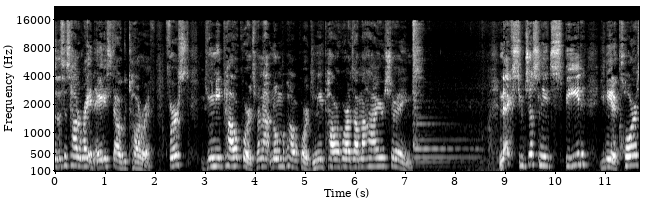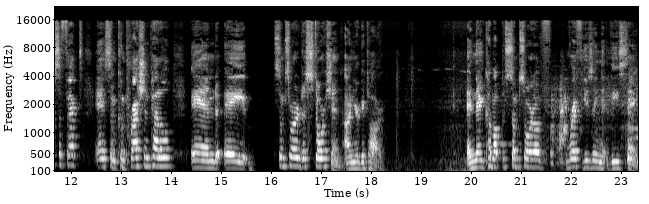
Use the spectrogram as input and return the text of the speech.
So this is how to write an 80s style guitar riff. First, you need power chords, but not normal power chords. You need power chords on the higher strings. Next, you just need speed. You need a chorus effect and some compression pedal and a some sort of distortion on your guitar. And then come up with some sort of riff using these things.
